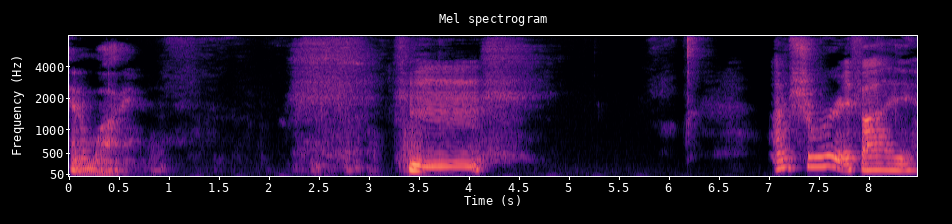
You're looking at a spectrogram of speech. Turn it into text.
and why? Hmm. I'm sure if I,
